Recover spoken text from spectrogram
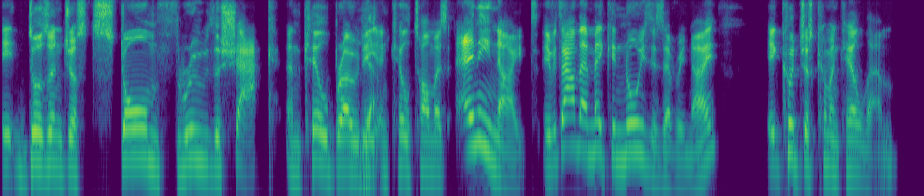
it doesn't just storm through the shack and kill Brody Yeah. and kill Thomas any night. If it's out there making noises every night, it could just come and kill them.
